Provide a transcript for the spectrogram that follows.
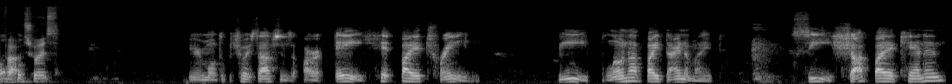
Multiple Five. choice. Your multiple choice options are A. Hit by a train, B. Blown up by dynamite, C. Shot by a cannon,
